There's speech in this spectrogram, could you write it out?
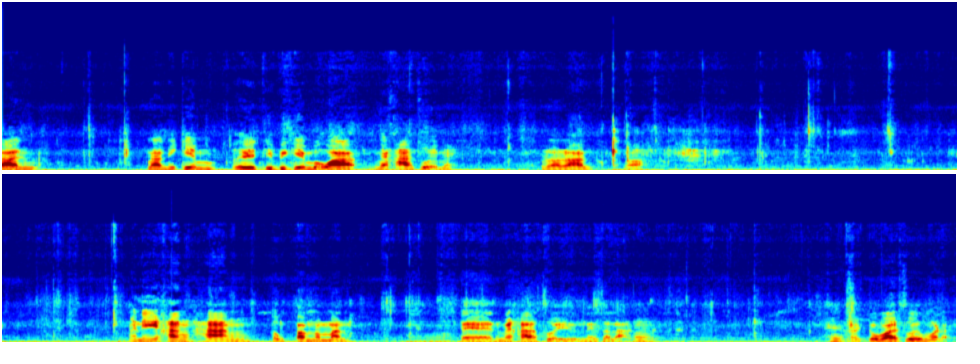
ร้าน ร้านที่เกม เอ้ยที่พี่เกมบอกว่าแม่ค้าสวยไหมร้านร้านเนาะอันนี้ข้างทางตรงปั๊มน้ำมัน แต่แม่ค้าสวยอยู่ในตลาดใครก็ว่าสวยหมดอะ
